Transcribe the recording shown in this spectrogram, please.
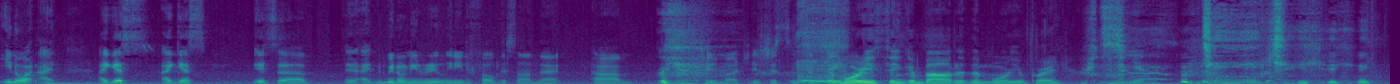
you know what? I i guess i guess it's a I, we don't even really need to focus on that um too much. It's just it's a The more you think about it, the more your brain hurts. yes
